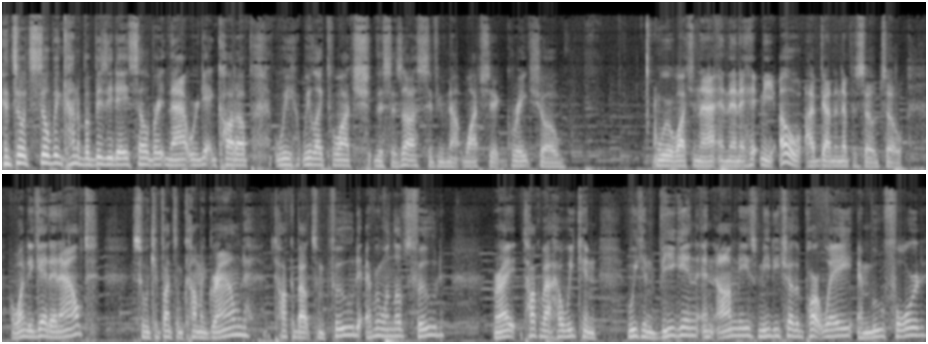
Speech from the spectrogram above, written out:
And so it's still been kind of a busy day celebrating that. We're getting caught up. We we like to watch This Is Us. If you've not watched it, great show. We were watching that, and then it hit me. Oh, I've got an episode, so I wanted to get it out so we can find some common ground. Talk about some food. Everyone loves food, right? Talk about how we can we can vegan and omnis meet each other part way and move forward,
